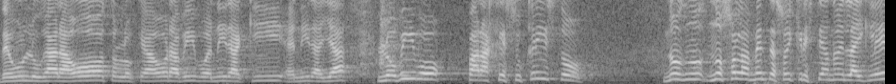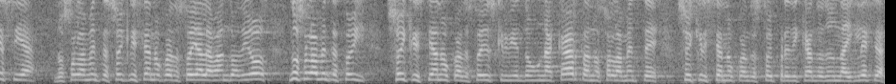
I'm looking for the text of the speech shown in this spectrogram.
de un lugar a otro, lo que ahora vivo en ir aquí, en ir allá, lo vivo para Jesucristo. No, no, solamente soy cristiano en la iglesia, no solamente soy cristiano cuando estoy alabando a Dios, no solamente estoy, soy cristiano cuando estoy escribiendo una carta, no solamente soy cristiano cuando estoy predicando en una iglesia,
